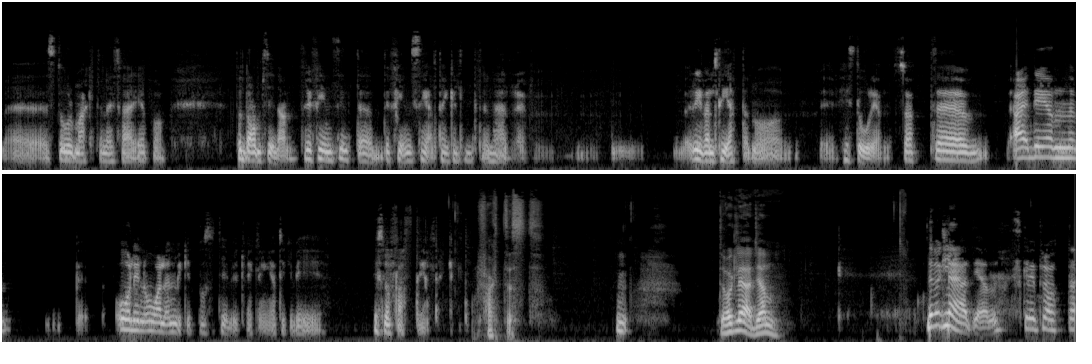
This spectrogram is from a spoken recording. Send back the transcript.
eh, stormakterna i Sverige på på damsidan. För det finns, inte, det finns helt enkelt inte den här eh, rivaliteten och eh, historien. Så att äh, det är en all in all en mycket positiv utveckling. Jag tycker vi, vi slår fast det helt enkelt. Faktiskt. Mm. Det var glädjen. Det var glädjen. Ska vi prata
